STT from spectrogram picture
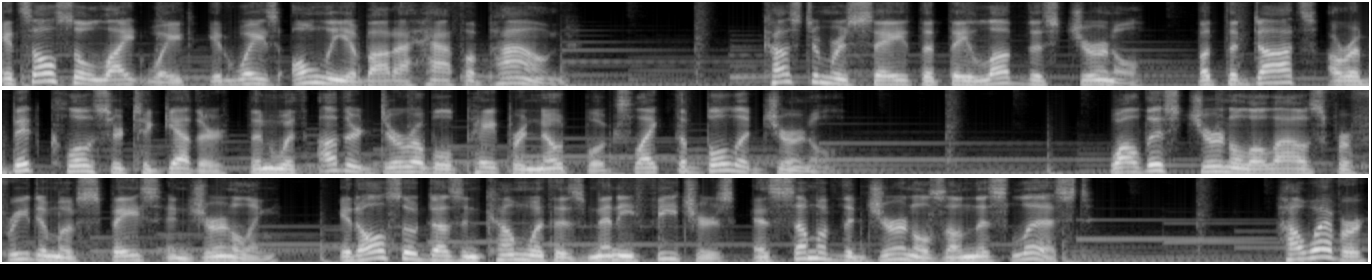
It's also lightweight, it weighs only about a half a pound. Customers say that they love this journal, but the dots are a bit closer together than with other durable paper notebooks like the bullet journal. While this journal allows for freedom of space and journaling, it also doesn't come with as many features as some of the journals on this list. However,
